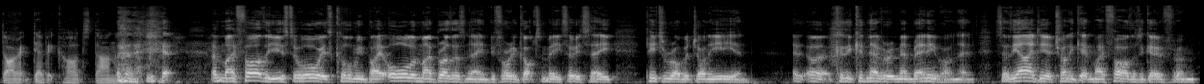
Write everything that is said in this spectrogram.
direct debit cards done. yeah. And my father used to always call me by all of my brother's name before he got to me. So he'd say Peter, Robert, Johnny, Ian, because uh, he could never remember anyone's name. So the idea of trying to get my father to go from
